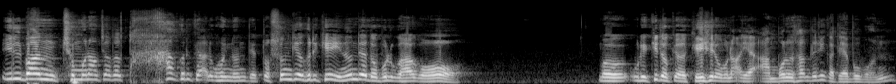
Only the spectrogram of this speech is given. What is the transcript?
일반 천문학자들 다 그렇게 알고 있는데 또 성경 그렇게 있는데도 불구하고 뭐 우리 기독교 계시록은 아예 안 보는 사람들이니까 대부분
